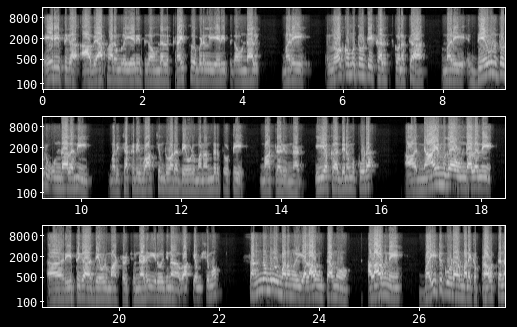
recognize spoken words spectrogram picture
ఏ రీతిగా ఆ వ్యాపారంలో ఏ రీతిగా ఉండాలి క్రైస్తవ బిడలు ఏ రీతిగా ఉండాలి మరి లోకముతోటి కలుసుకొనక మరి దేవునితోటి ఉండాలని మరి చక్కటి వాక్యం ద్వారా దేవుడు మనందరితోటి మాట్లాడి ఉన్నాడు. ఈ యొక్క దినము కూడా ఆ న్యాయముగా ఉండాలని ఆ రీతిగా దేవుడు మాట్లాడుచున్నాడు. ఈ రోజున వాక్యాంశము సంఘములో మనము ఎలా ఉంటామో అలాగనే బయట కూడా మన యొక్క ప్రవర్తన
